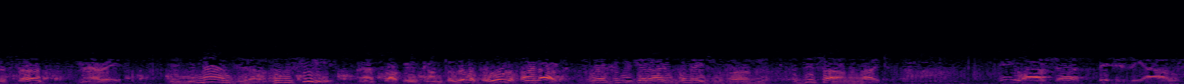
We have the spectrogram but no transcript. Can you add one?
sister, Mary. Then the man's ear, who was he? That's what we've come to Liverpool to find out. Where can we get our information from at this hour of the night? Here you are, sir. This is the house.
